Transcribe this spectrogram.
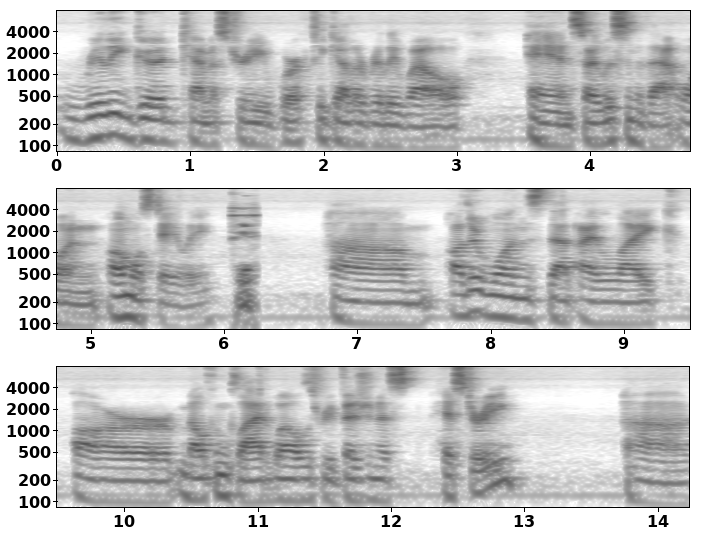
really good chemistry, work together really well, and so I listen to that one almost daily. Yeah. Um, other ones that I like are Malcolm Gladwell's Revisionist History. Uh,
